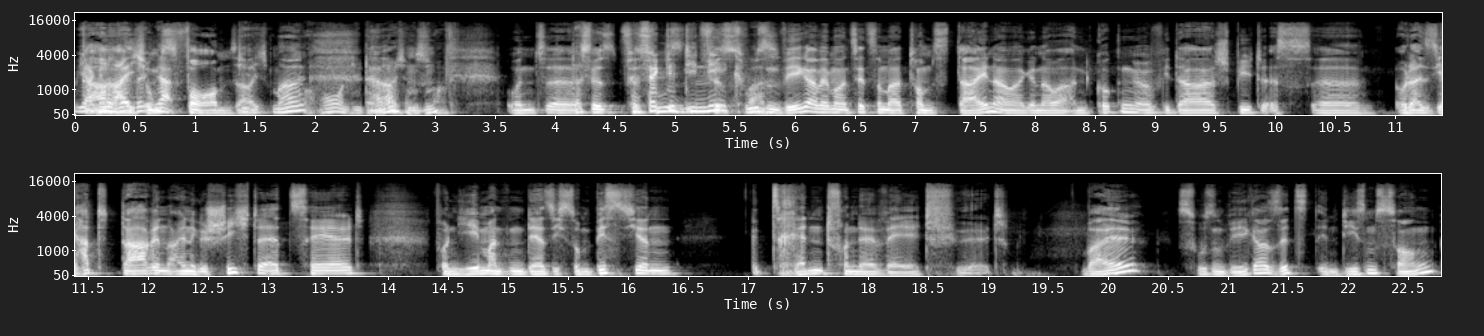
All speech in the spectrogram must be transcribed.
Ja, genau, Darreichungsform, ja. sag ich mal. Oh, die Darreichungsform. mhm. Und äh, Das für, für, perfekte Susan, für. Susan Vega, wenn wir uns jetzt nochmal Tom Steiner mal genauer angucken, irgendwie da spielte es, äh, oder sie hat darin eine Geschichte erzählt von jemandem, der sich so ein bisschen getrennt von der Welt fühlt. Weil Susan Vega sitzt in diesem Song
